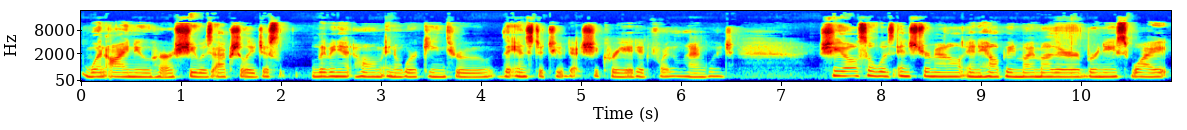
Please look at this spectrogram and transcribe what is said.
when I knew her. She was actually just living at home and working through the institute that she created for the language. She also was instrumental in helping my mother, Bernice White,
